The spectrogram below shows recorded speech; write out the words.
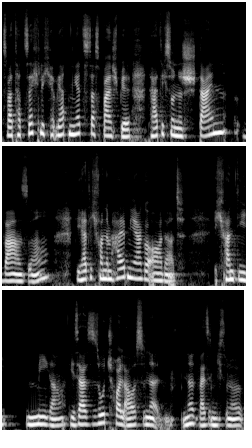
Es war tatsächlich, wir hatten jetzt das Beispiel, da hatte ich so eine Steinvase, die hatte ich von einem halben Jahr geordert. Ich fand die mega. Die sah so toll aus. So eine, ne, weiß ich nicht, so eine,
